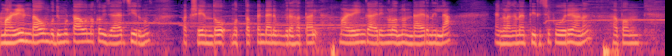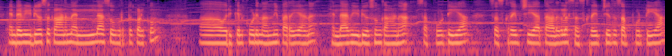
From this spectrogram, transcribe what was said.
മഴയുണ്ടാവും ബുദ്ധിമുട്ടാവും എന്നൊക്കെ വിചാരിച്ചിരുന്നു. പക്ഷേ എന്തോ മുത്തപ്പന്റെ അനുഗ്രഹത്താൽ മഴയും കാര്യങ്ങളൊന്നും ഉണ്ടായിരുന്നില്ല. ഞങ്ങളങ്ങനെ തിരിച്ചു പോരുകയാണ്. അപ്പം എന്റെ വീഡിയോസ് കാണുന്ന എല്ലാ സുഹൃത്തുക്കൾക്കും ഒരിക്കൽ കൂടി നന്ദി പറയുകയാണ് എല്ലാ വീഡിയോസും കാണുക സപ്പോർട്ട് ചെയ്യുക സബ്സ്ക്രൈബ് ചെയ്യാത്ത ആളുകളെ സബ്സ്ക്രൈബ് ചെയ്ത് സപ്പോർട്ട് ചെയ്യുക.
